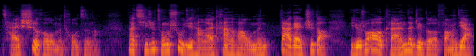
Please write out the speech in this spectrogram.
才适合我们投资呢？那其实从数据上来看的话，我们大概知道，也就是说，奥克兰的这个房价，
